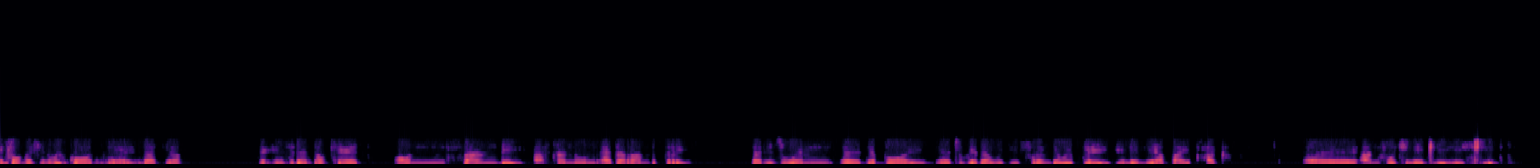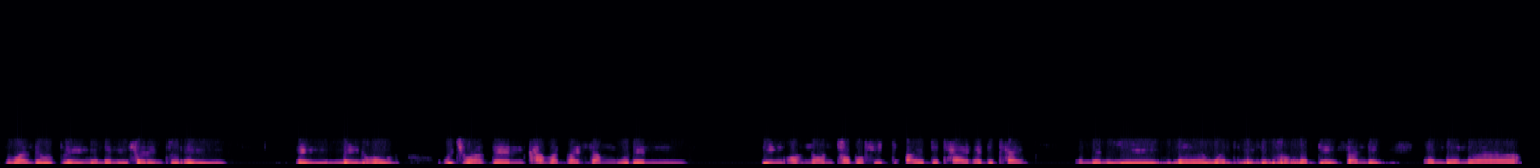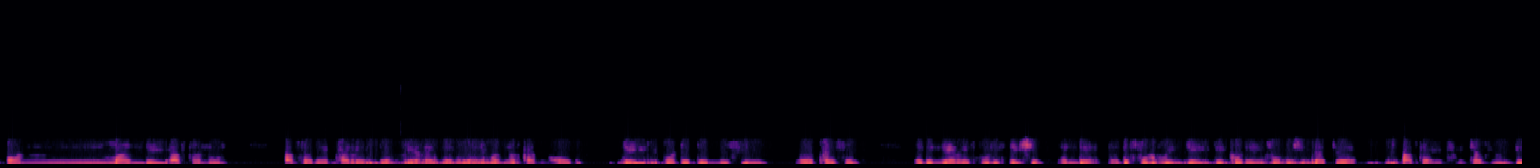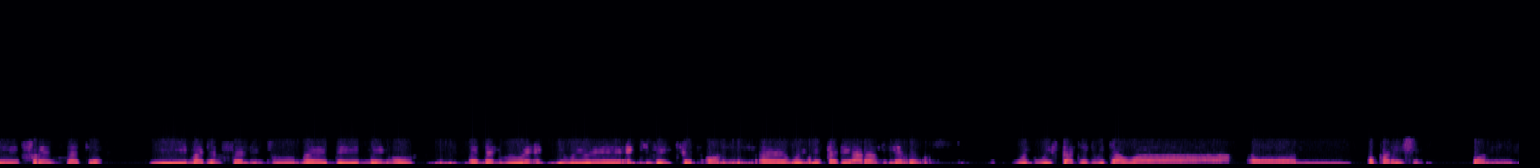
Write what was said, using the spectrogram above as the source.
information we got uh, is that uh, the incident occurred on Sunday afternoon at around 3. That is when uh, the boy, uh, together with his friend, they were playing in a nearby park. Uh, unfortunately, he slipped while they were playing and then he fell into a a main hole, which was then covered by some wooden thing on on top of it at the time. At the time, and then he uh, went missing from that day, Sunday, and then uh, on Monday afternoon, after the parents uh, realized that uh, he was not coming home, they reported a missing uh, person at the nearest police station. And uh, the following day, they got the information that uh, after interviewing the friends that uh, he might have fell into uh, the main hole, and then we were we were activated on uh, yesterday around 11. We, we started with our um, operation on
